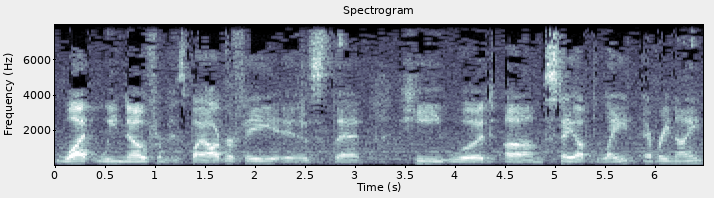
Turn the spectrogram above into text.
what we know from his biography is that he would um, stay up late every night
